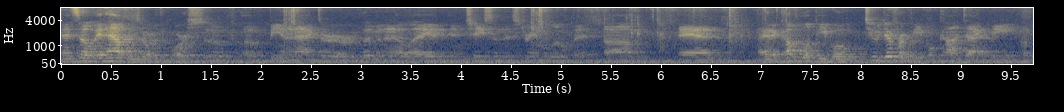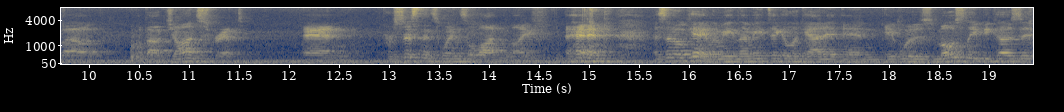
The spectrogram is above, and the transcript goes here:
And so it happens over the course of, of being an actor or living in LA and, and chasing this dream a little bit. Um, and I had a couple of people, two different people, contact me about about John's script, and persistence wins a lot in life. And I said, okay, let me let me take a look at it. And it was mostly because it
